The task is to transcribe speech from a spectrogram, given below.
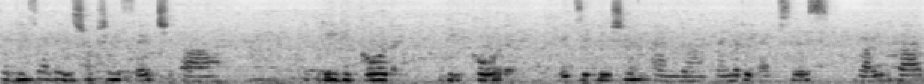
So these are the instruction fetch, uh, pre-decode, decode, execution, and uh, memory access, write back.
